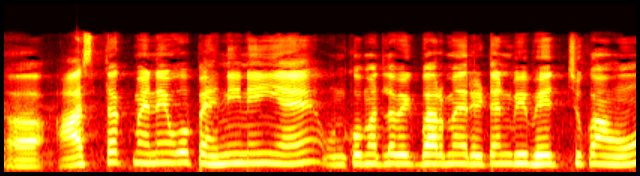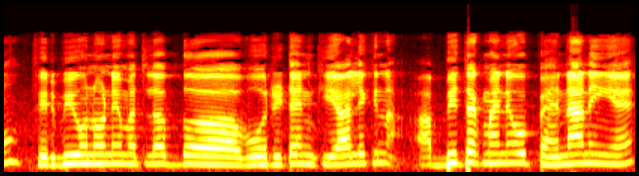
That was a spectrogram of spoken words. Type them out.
आज तक मैंने वो पहनी नहीं है, उनको मतलब एक बार मैं रिटर्न भी भेज चुका हूँ, फिर भी उन्होंने मतलब वो रिटर्न किया, लेकिन अभी तक मैंने वो पहना नहीं है।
